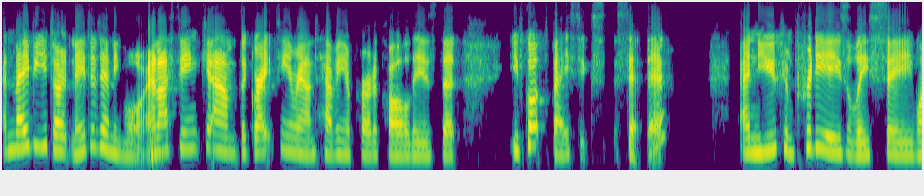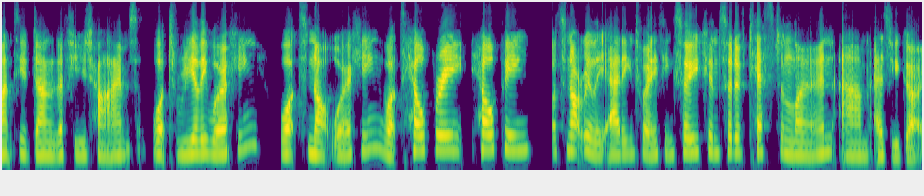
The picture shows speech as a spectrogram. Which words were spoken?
and maybe you don't need it anymore. And I think um, the great thing around having a protocol is that you've got the basics set there. And you can pretty easily see once you've done it a few times what's really working, what's not working, what's helping, helping, it's not really adding to anything. So you can sort of test and learn um, as you go.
